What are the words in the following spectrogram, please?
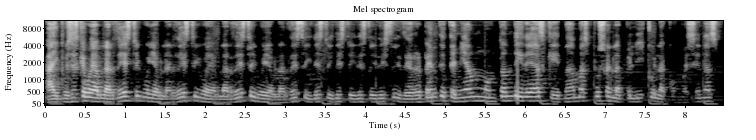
ay, pues es que voy a hablar de esto y voy a hablar de esto y voy a hablar de esto y voy a hablar de esto y de esto y de esto y de esto y de esto y de repente tenía un montón de ideas que nada más puso en la película como escenas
